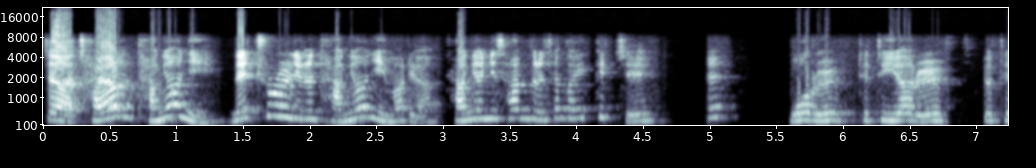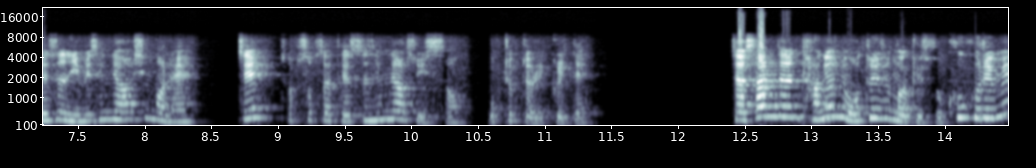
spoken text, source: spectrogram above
자, 자연 당연히 내추럴리는 당연히 이 말이야. 당연히 사람들은 생각했겠지. 예? 뭐를 데트 이하를 요 데스는 이미 생략하신 거네. 그치? 접속사 데스는 생략할 수 있어. 목적절 이끌 때. 자, 사람들은 당연히 어떻게 생각했어? 그 그림이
